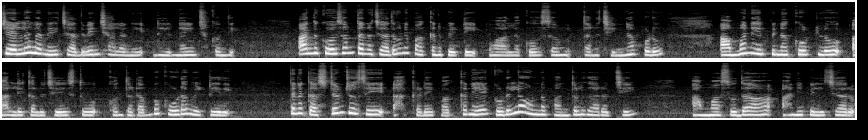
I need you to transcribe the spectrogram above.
చెల్లెలని చదివించాలని నిర్ణయించుకుంది. అందుకోసం తన చదువుని పక్కన పెట్టి వాళ్ళ కోసం తన చిన్నప్పుడు అమ్మ నేర్పిన కుట్లు అల్లికలు చేస్తూ కొంత డబ్బు కూడా పెట్టేది. తన కష్టం చూసి అక్కడే పక్కనే గుడిలో ఉన్న పంతులు గారు వచ్చి అమ్మ సుధా అని పిలిచారు.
